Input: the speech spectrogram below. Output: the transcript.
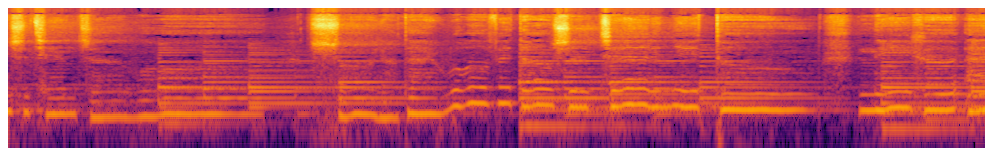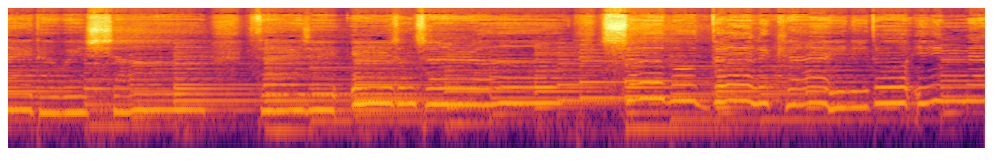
天使牵着我，说要带我飞到世界另一头。你和爱的微笑，在记忆中缠绕，舍不得离开你多一秒。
